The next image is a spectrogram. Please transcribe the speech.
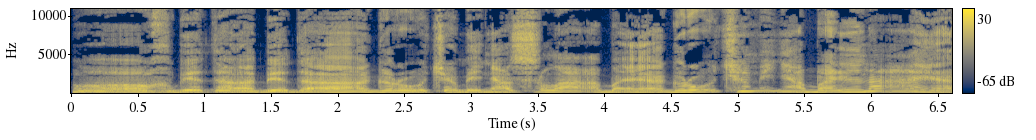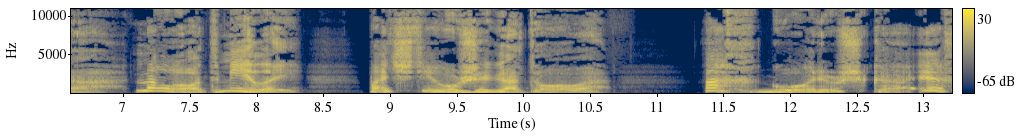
«Ох, беда, беда, грудь у меня слабая, грудь у меня больная. Ну вот, милый, почти уже готова. Ах, горюшка, эх,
